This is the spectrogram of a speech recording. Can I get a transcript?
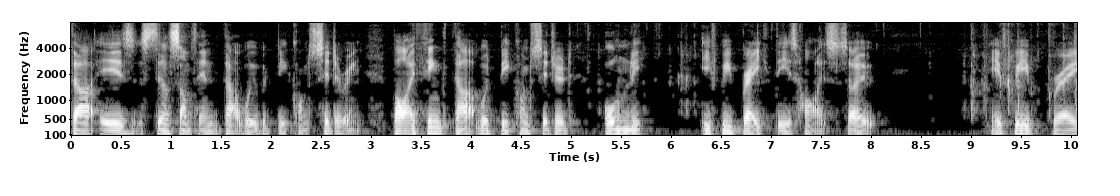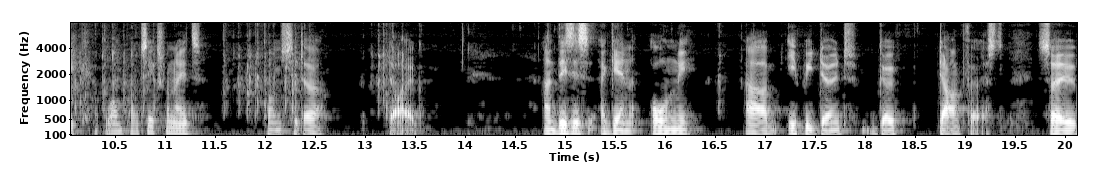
that is still something that we would be considering. But I think that would be considered only if we break these highs. So if we break 1.618, consider diag. And this is again only um, if we don't go down first. So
